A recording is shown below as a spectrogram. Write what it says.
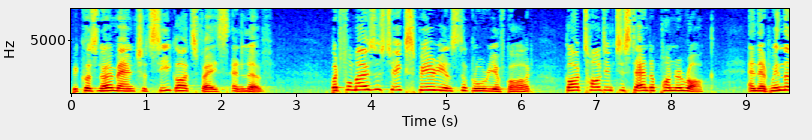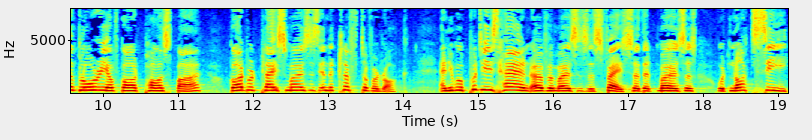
because no man should see God's face and live. But for Moses to experience the glory of God, God told him to stand upon a rock, and that when the glory of God passed by, God would place Moses in the cleft of a rock, and he would put his hand over Moses' face so that Moses would not see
